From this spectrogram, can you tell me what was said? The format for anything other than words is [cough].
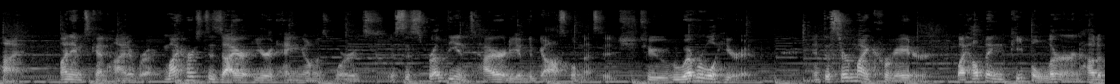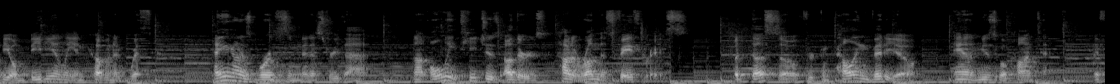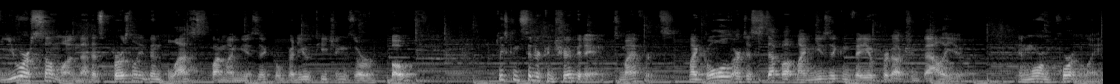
Hi, my name is Ken Heidebrecht. My heart's desire here at Hanging on His Words is to spread the entirety of the gospel message to whoever will hear it, and to serve my Creator by helping people learn how to be obediently in covenant with Him. Hanging on His Words is a ministry that not only teaches others how to run this faith race, but does so through compelling video and musical content. If you are someone that has personally been blessed by my music or video teachings or both, please consider contributing to my efforts. My goals are to step up my music and video production value, and more importantly,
